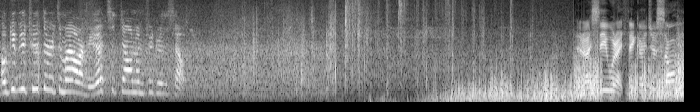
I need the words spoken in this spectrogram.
I'll give you two thirds of my army. Let's sit down and figure this out. Did I see what I think I just saw?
